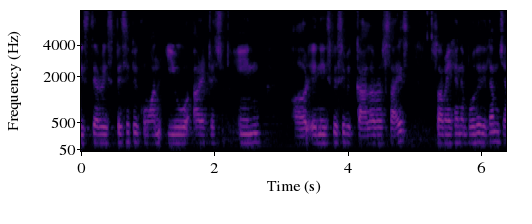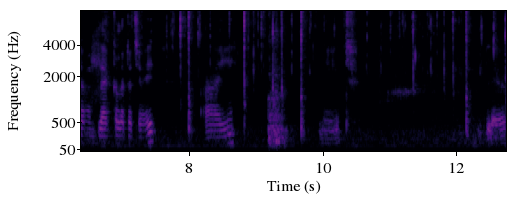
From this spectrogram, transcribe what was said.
is there specific one you are interested in are any specific colour or size so আমি এখানে বলে দিলাম যে, আমি ব্ল্যাক কালারটা চাই। I need black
